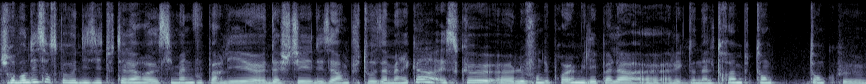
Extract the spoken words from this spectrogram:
Je rebondis sur ce que vous disiez tout à l'heure, Simone. Vous parliez d'acheter des armes plutôt aux Américains. Est-ce que euh, le fond du problème, il n'est pas là euh, avec Donald Trump tant, tant que,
